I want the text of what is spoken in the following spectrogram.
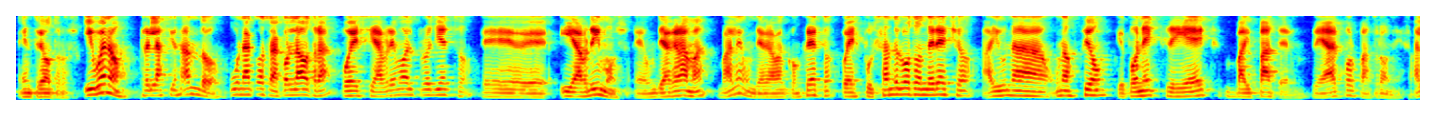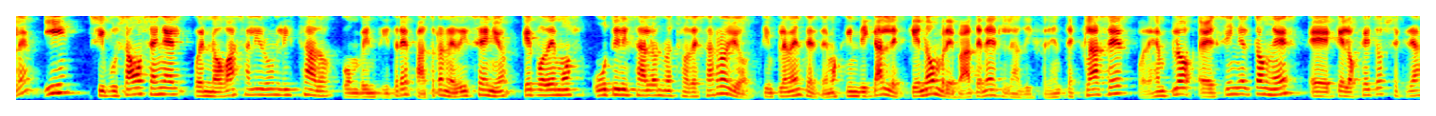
Entre otros. Y bueno, relacionando una cosa con la otra, pues si abrimos el proyecto eh, y abrimos eh, un diagrama, ¿vale? Un diagrama en concreto, pues pulsando el botón derecho hay una, una opción que pone Create by pattern, crear por patrones, ¿vale? Y si pulsamos en él, pues nos va a salir un listado con 23 patrones de diseño que podemos utilizarlo en nuestro desarrollo. Simplemente tenemos que indicarle qué nombre va a tener las diferentes clases. Por ejemplo, el singleton es eh, que el objeto se crea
